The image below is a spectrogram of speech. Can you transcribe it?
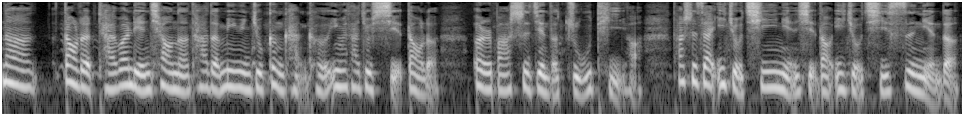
那到了台湾连翘呢，他的命运就更坎坷，因为他就写到了二二八事件的主体哈，他是在一九七一年写到一九七四年的，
